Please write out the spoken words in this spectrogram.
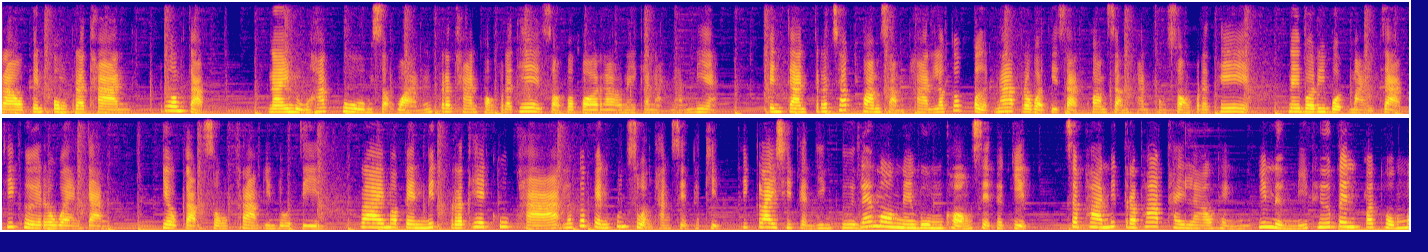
เราเป็นองค์ประธานร่วมกับนายหนูฮักภูมิสวรรค์ประธานของประเทศสปปลาวในขณะนั้นเนี่ยเป็นการกระชับความสัมพันธ์ แล้วก็เปิดหน้าประวัติศาสตร์ความสัมพันธ์ของสองประเทศ ในบริบทใหม่จากที่เคยระแวงกัน เกี่ยวกับสงครามอินโดจีน กลายมาเป็นมิตรประเทศคู่ค้า แล้วก็เป็นหุ้นส่วนทางเศรษฐกิจที่ใกล้ชิดกันยิ่งขึ้น และมองในมุมของเศรษฐกิจ สะพานมิตรภาพไทยลาวแห่งที่หนึ่งนี้ถือเป็นปฐม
